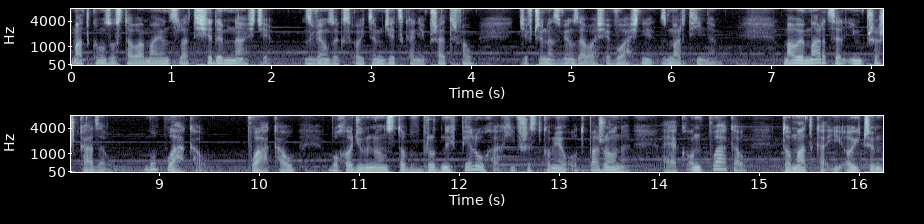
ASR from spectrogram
Matką została mając lat 17. związek z ojcem dziecka nie przetrwał, dziewczyna związała się właśnie z Martinem. Mały Marcel im przeszkadzał, bo płakał. Płakał, bo chodził non-stop w brudnych pieluchach i wszystko miał odparzone, a jak on płakał, to matka i ojczym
